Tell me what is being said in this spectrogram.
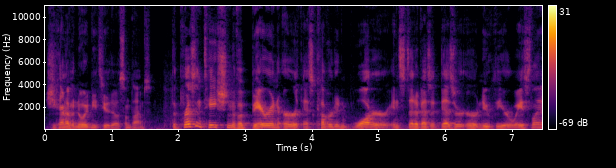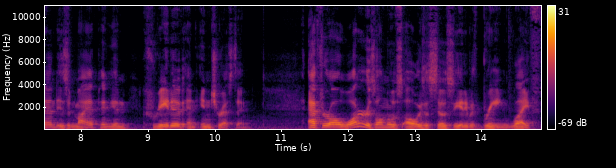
She kind of annoyed me too, though, sometimes. The presentation of a barren Earth as covered in water instead of as a desert or a nuclear wasteland is, in my opinion, creative and interesting. After all, water is almost always associated with bringing life,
